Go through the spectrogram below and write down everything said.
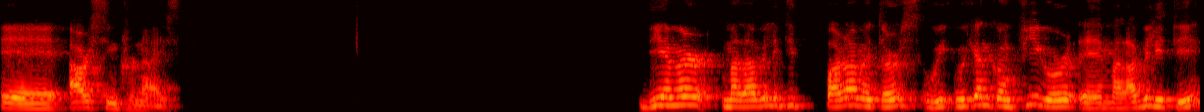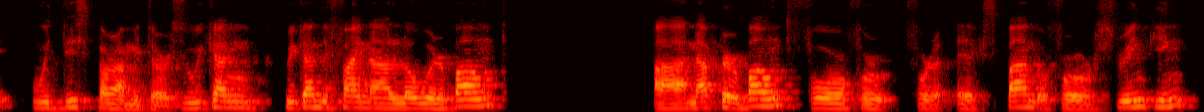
uh, are synchronized. DMR malleability parameters, we, we can configure uh, malleability with these parameters. We can we can define a lower bound, an upper bound for, for, for expand or for shrinking,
